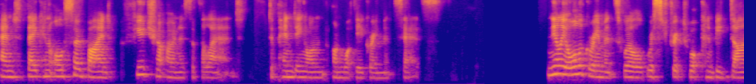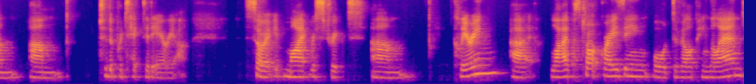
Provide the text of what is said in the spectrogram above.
and they can also bind future owners of the land, depending on, on what the agreement says. nearly all agreements will restrict what can be done um, to the protected area. So it might restrict um, clearing, uh, livestock grazing, or developing the land.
